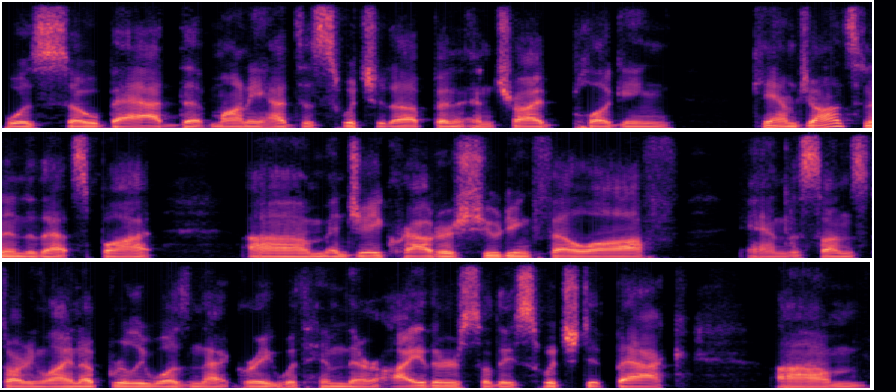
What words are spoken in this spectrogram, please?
was so bad that Monty had to switch it up and, and tried plugging Cam Johnson into that spot. Um, and Jae Crowder's shooting fell off, and the Suns' starting lineup really wasn't that great with him there either. So they switched it back. Um,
